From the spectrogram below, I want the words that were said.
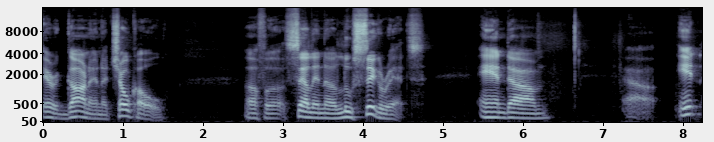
Eric Garner in a chokehold uh, for selling uh, loose cigarettes. And um, uh, in,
